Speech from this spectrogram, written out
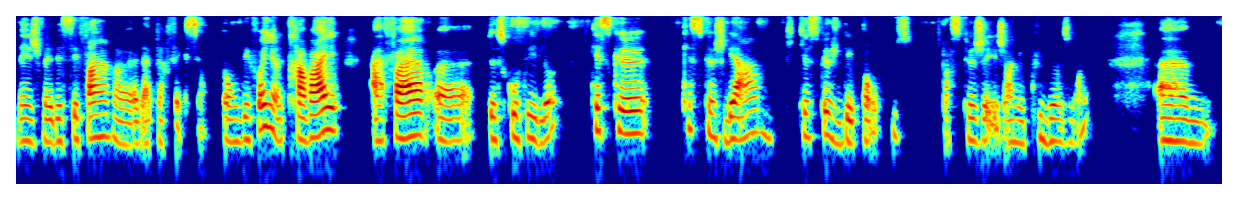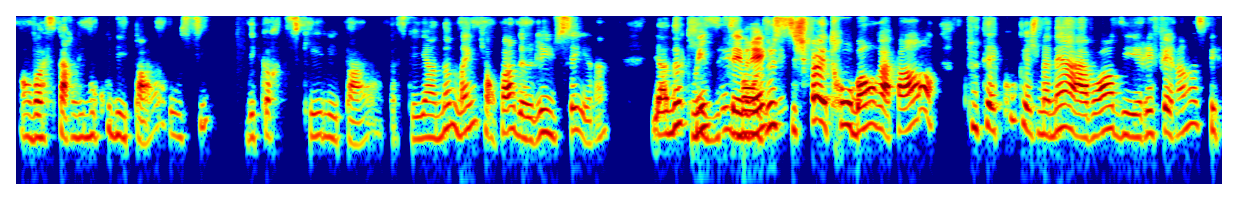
mais je vais laisser faire euh, la perfection. Donc, des fois, il y a un travail à faire euh, de ce côté-là. Qu'est-ce que, que je garde, puis qu'est-ce que je dépose, parce que j'en ai, plus besoin. on va se parler beaucoup des peurs aussi, décortiquer les peurs, parce qu'il y en a même qui ont peur de réussir. Hein? Il y en a qui disent, mon Dieu, si je fais un trop bon rapport, tout à coup que je me mets à avoir des références, puis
